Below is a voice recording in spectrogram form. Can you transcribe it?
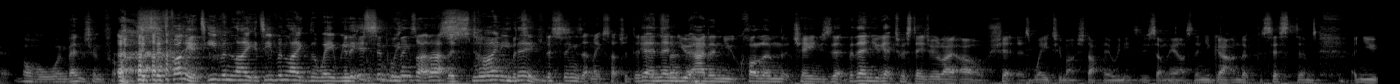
a novel invention for us. it's, it's funny. It's even like it's even like the way we. But it is simple we- things like that. There's small, tiny meticulous things. things that make such a difference. Yeah, and then you they? add a new column that changes it. But then you get to a stage where you're like, oh shit, there's way too much stuff here. We need to do something else. And Then you go out and look for systems, and you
